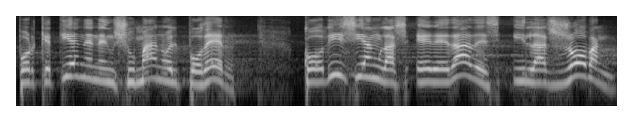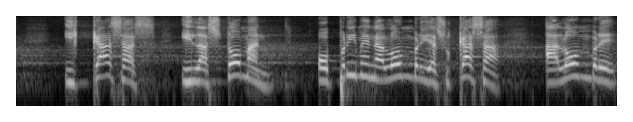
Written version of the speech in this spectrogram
porque tienen en su mano el poder. Codician las heredades y las roban y casas y las toman, oprimen al hombre y a su casa, al hombre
